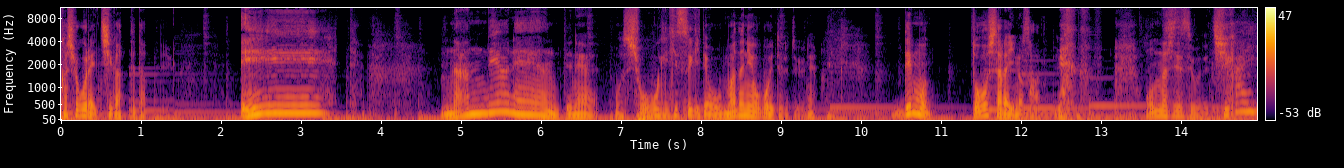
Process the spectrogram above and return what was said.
箇所ぐらい違ってたっていう。えーなんでやねんってね、もう衝撃すぎて、未だに覚えてるというね。でも、どうしたらいいのさっていう。同じですよね。違い、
